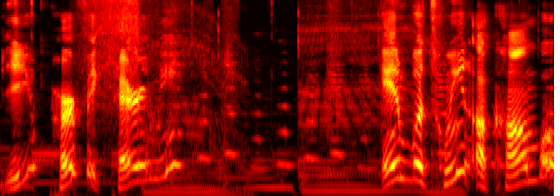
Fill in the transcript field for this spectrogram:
did you perfect parry me? In between a combo?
